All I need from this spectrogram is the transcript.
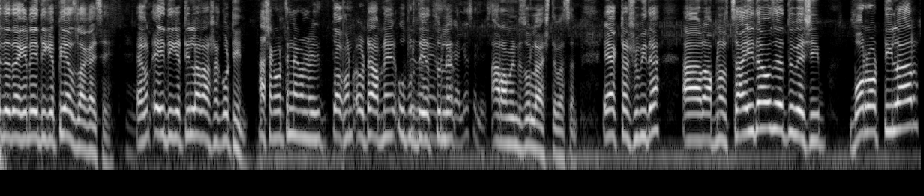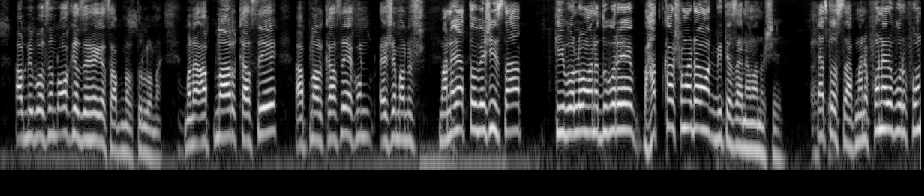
এই যে দেখেন এইদিকে পেঁয়াজ লাগাইছে। এখন এইদিকে টিলার আসা কঠিন। আশা করতেন এখন তখন ওটা আপনি উপর দিয়ে তুলে আরামে চলে আসতে পারছেন। একটা সুবিধা আর আপনার চাহিদাও যেহেতু বেশি বড় টিলার আপনি বলছেন অকেজে হয়ে গেছে আপনার তুলনায়। মানে আপনার কাছে আপনার কাছে এখন এসে মানুষ মানে এত বেশি চাপ কি বলব মানে দুপুরে ভাত খাওয়ার সময়টাও আমাকে দিতে চায় না মানুষে। এত চাপ মানে ফোনের উপর ফোন।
